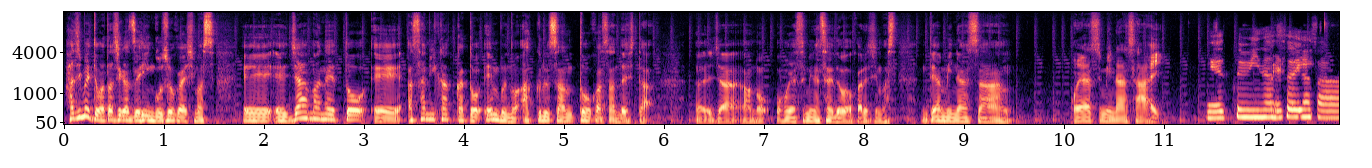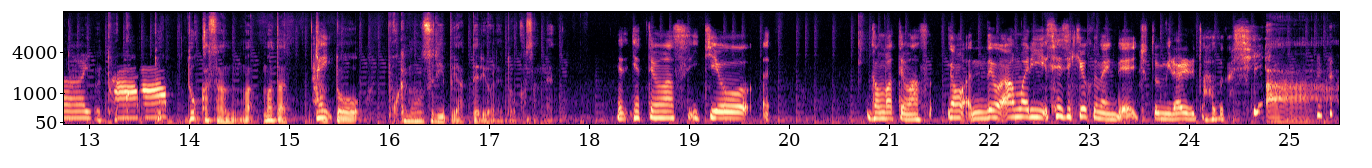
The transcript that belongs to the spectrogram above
初めて私が全員ご紹介します、えーえージャーマネと、えー、浅見閣下と演舞のアクルさんトーカさんでした、えーじゃああのおやすみなさいでお別れします。では皆さんおやすみなさい。おやすみなさい。さいトカトトカさんままだちゃんとポケモンスリープやってるよね、トカさんね。ややってます。一応、頑張ってます。頑張でも、あんまり成績良くないんで、ちょっと見られると恥ずかしい。ああ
